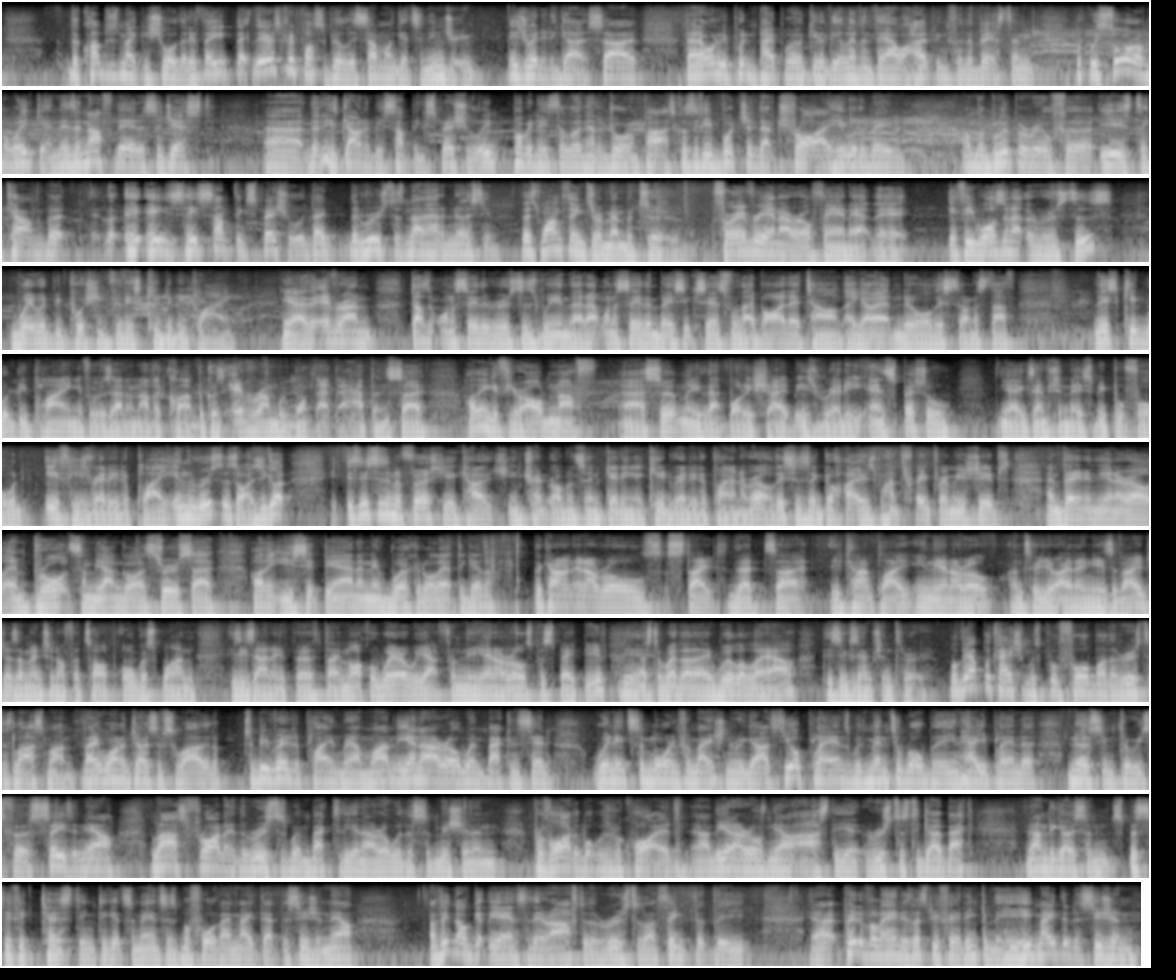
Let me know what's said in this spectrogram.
the club's just making sure that if they, they there is every possibility someone gets an injury, he's ready to go. So they don't want to be putting paperwork in at the 11th hour hoping for the best. And look, we saw on the weekend, there's enough there to suggest uh, that he's going to be something special. He probably needs to learn how to draw and pass because if he butchered that try, he would have been on the blooper reel for years to come. But look, he's, he's something special. They, the Roosters know how to nurse him. There's one thing to remember too. For every NRL fan out there, if he wasn't at the Roosters, we would be pushing for this kid to be playing. You know, everyone doesn't want to see the Roosters win. They don't want to see them be successful. They buy their talent. They go out and do all this kind of stuff. This kid would be playing if it was at another club because everyone would want that to happen. So I think if you're old enough, uh, certainly that body shape is ready and special. You know, exemption needs to be put forward if he's ready to play. In the Roosters' eyes, you got is this isn't a first-year coach in Trent Robinson getting a kid ready to play NRL. This is a guy who's won three premierships and been in the NRL and brought some young guys through. So I think you sit down and then work it all out together. The current NRL rules state that uh, you can't play in the NRL until you're 18 years of age. As I mentioned off the top, August 1 is his 18th birthday. Michael, where are we at from the NRL's perspective Yeah. as to whether they will allow this exemption through? Well, the application was put forward by the Roosters last month. They wanted Joseph Suaalii to, to be ready to play in round one. The NRL went back and said, we need some more information in regards to your plans with mental well-being, how you plan to nurse him through his first season. Now, last Friday, the Roosters went back to the NRL with a submission and provided what was required. Uh, the NRL's now asked the Roosters to go back and undergo some specific testing to get some answers before they make that decision. Now, I think they'll get the answer there after the Roosters. I think that the, you know, Peter let's be fair to him, he, he made the decision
